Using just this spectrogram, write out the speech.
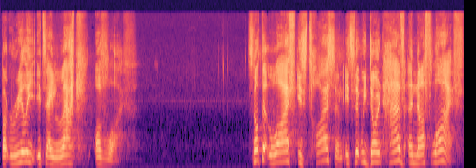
but really it's a lack of life. It's not that life is tiresome, it's that we don't have enough life.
